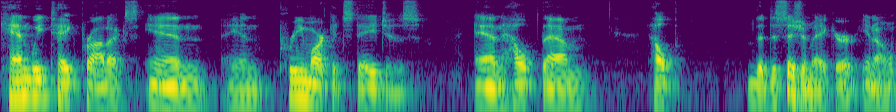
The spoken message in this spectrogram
can we take products in in pre-market stages and help them help the decision maker, you know,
